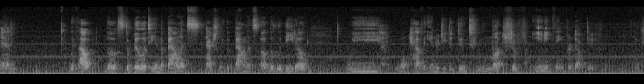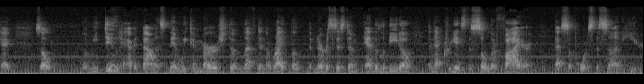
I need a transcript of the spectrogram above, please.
and without the stability and the balance, actually the balance of the libido, we won't have the energy to do too much of anything productive. Okay, so when we do have it balanced, then we can merge the left and the right, the, the nervous system and the libido, and that creates the solar fire that supports the sun here.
